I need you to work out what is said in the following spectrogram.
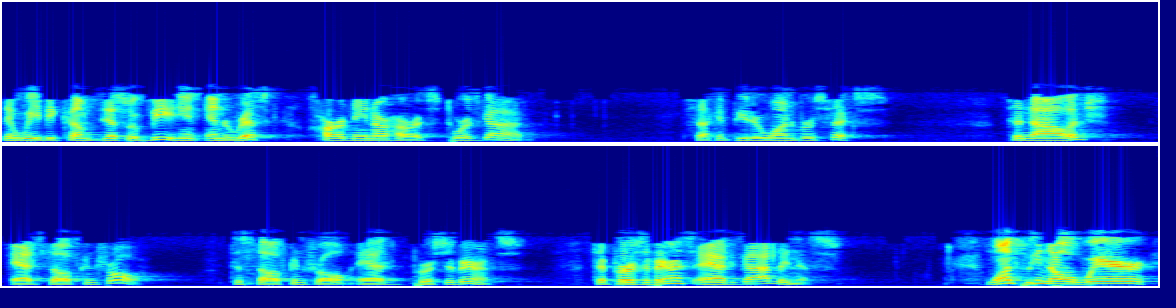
then we become disobedient and risk hardening our hearts towards God. 2 Peter 1 verse 6. To knowledge, add self-control. To self-control, add perseverance. To perseverance, add godliness. Once we know where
